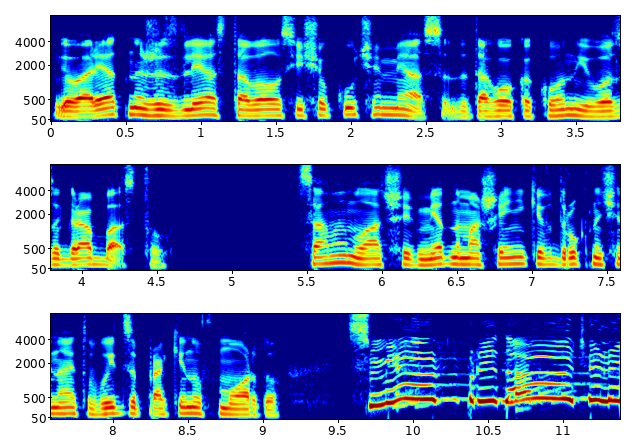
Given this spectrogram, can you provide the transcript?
«Говорят, на жезле оставалась еще куча мяса до того, как он его загробастал». Самый младший в медном ошейнике вдруг начинает выть, запрокинув морду. «Смерть предателю!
